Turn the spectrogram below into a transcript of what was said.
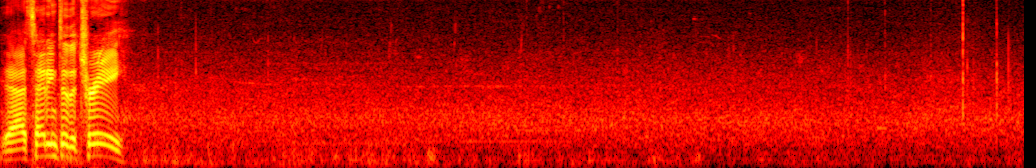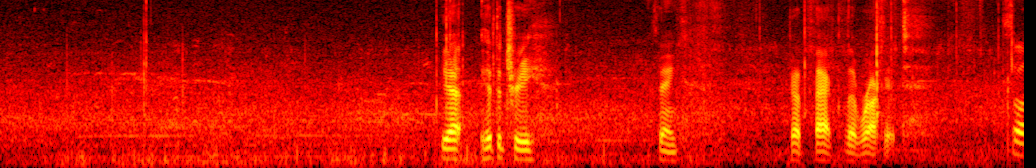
Yeah, it's heading to the tree. Yeah, hit the tree. I think. got back the rocket. So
